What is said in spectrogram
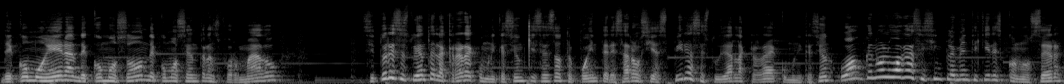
de cómo eran, de cómo son, de cómo se han transformado. Si tú eres estudiante de la carrera de comunicación, quizás esto te puede interesar, o si aspiras a estudiar la carrera de comunicación, o aunque no lo hagas y simplemente quieres conocer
